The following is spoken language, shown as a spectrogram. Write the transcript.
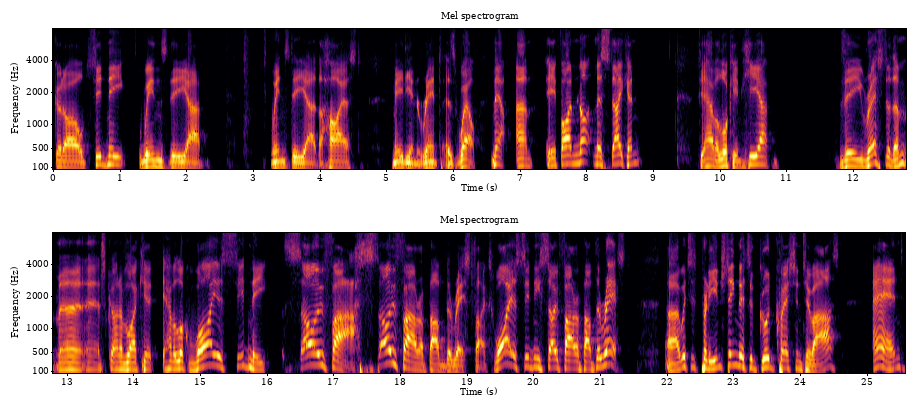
good old Sydney wins the uh, wins the uh, the highest median rent as well. Now, um, if I'm not mistaken, if you have a look in here, the rest of them, uh, it's kind of like it. Have a look. Why is Sydney so far, so far above the rest, folks? Why is Sydney so far above the rest? Uh, which is pretty interesting. That's a good question to ask. And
